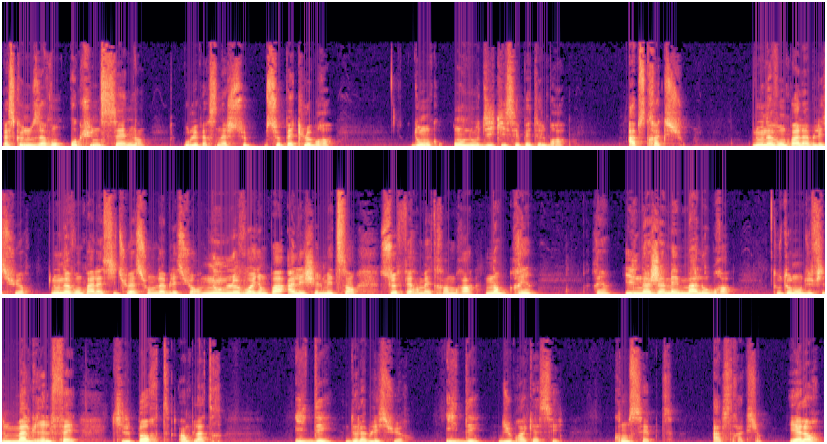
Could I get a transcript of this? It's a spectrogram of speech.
parce que nous n'avons aucune scène où le personnage se, se pète le bras. Donc, on nous dit qu'il s'est pété le bras. Abstraction. Nous n'avons pas la blessure. Nous n'avons pas la situation de la blessure. Nous ne le voyons pas aller chez le médecin se faire mettre un bras. Non, rien. Rien. Il n'a jamais mal au bras tout au long du film, malgré le fait qu'il porte un plâtre. Idée de la blessure, idée du bras cassé, concept, abstraction. Et alors,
